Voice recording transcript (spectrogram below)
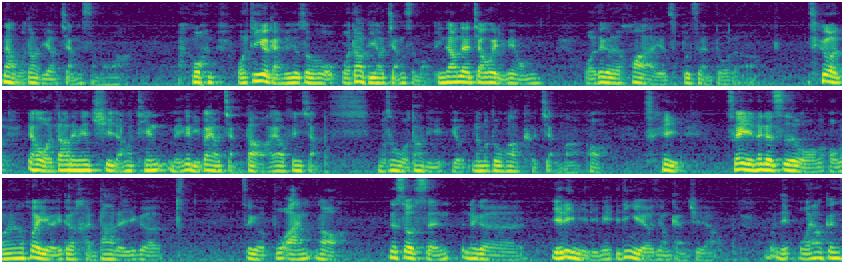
那我到底要讲什么？我我第一个感觉就是说我我到底要讲什么？平常在教会里面，我们我这个话也是不是很多的啊。结果要我到那边去，然后天每个礼拜要讲道，还要分享，我说我到底有那么多话可讲吗？哦，所以所以那个是我我们会有一个很大的一个这个不安啊。那时候神那个。耶利米里面一定也有这种感觉啊！我你我要跟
